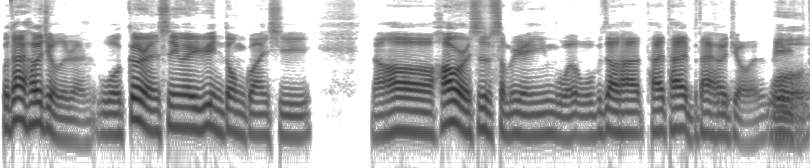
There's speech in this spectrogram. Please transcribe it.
不太喝酒的人。我个人是因为运动关系。然后 Howard 是什么原因？我我不知道他，他他他也不太喝酒。我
